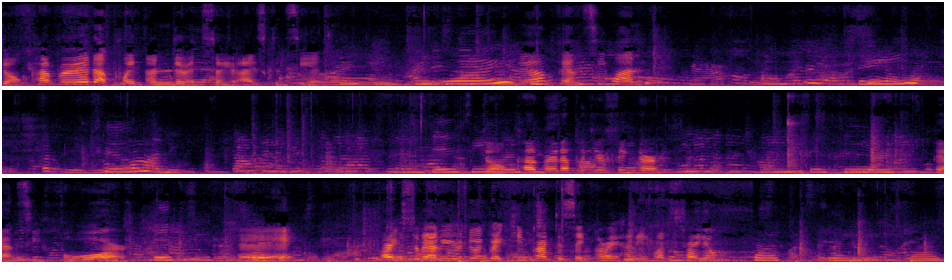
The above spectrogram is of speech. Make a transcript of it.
Don't cover it up. Point under it so your eyes can see it. one, Yeah, fancy one. three, Don't cover it up with your finger. fancy four. Okay. All right, Savannah, you're doing great. Keep practicing. All right, honey, let's try you. five, three, five.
